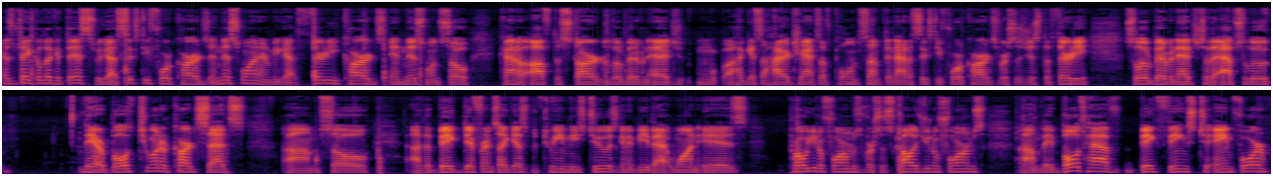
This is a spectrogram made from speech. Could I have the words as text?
as we take a look at this, we got 64 cards in this one, and we got 30 cards in this one. So kind of off the start, a little bit of an edge. I guess a higher chance of pulling something out of 64 cards versus just the 30. So a little bit of an edge to the absolute. They are both 200 card sets. Um, so uh, the big difference, I guess, between these two is going to be that one is pro uniforms versus college uniforms. Um, they both have big things to aim for.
